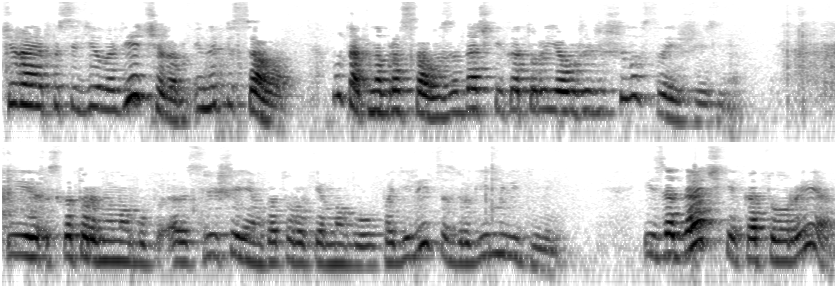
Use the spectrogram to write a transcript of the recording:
Вчера я посидела вечером и написала, ну так, набросала задачки, которые я уже решила в своей жизни, и с которыми могу, с решением которых я могу поделиться с другими людьми. И задачки, которые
